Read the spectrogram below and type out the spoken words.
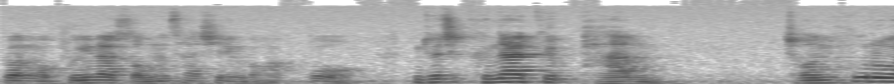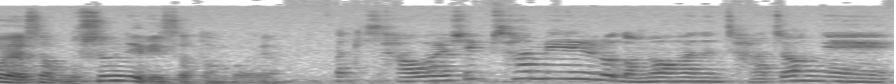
그건 뭐 부인할 수 없는 사실인 것 같고 그럼 도대체 그날 그 밤 전후로 해서 무슨 일이 있었던 거예요? 4월 13일로 넘어가는 자정에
